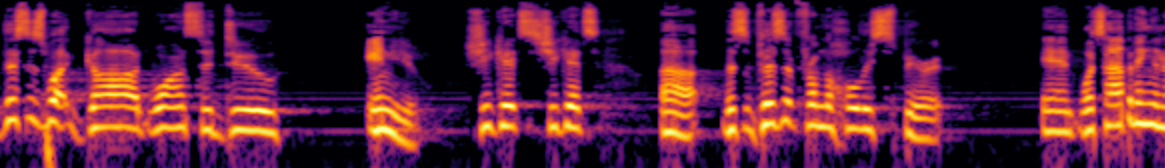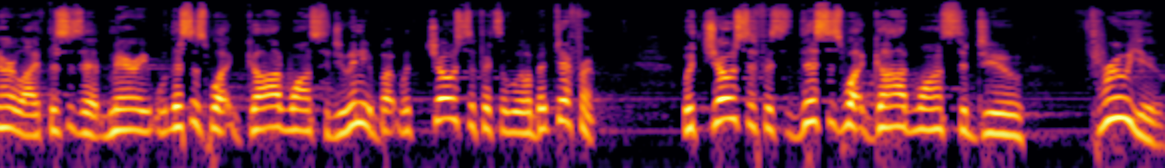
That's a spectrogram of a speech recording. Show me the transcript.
this is what God wants to do in you. She gets she gets uh, this visit from the Holy Spirit, and what's happening in her life. This is it, Mary. This is what God wants to do in you. But with Joseph, it's a little bit different. With Joseph, it's this is what God wants to do through you.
